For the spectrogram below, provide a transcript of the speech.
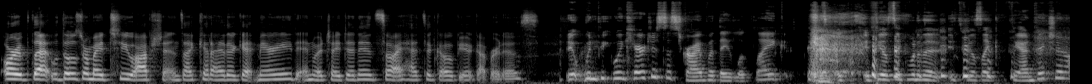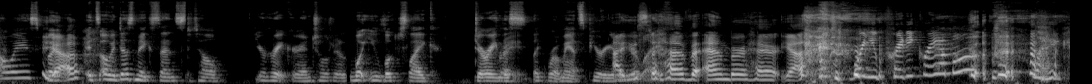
or that those were my two options. I could either get married, in which I didn't, so I had to go be a governess. It, when when characters describe what they look like, it, it feels like one of the it feels like fan fiction always. But Yeah. it's oh, it does make sense to tell your great grandchildren what you looked like during this like romance period. I of your used life. to have amber hair. Yeah. Were you pretty, Grandma? like,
